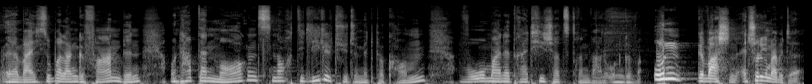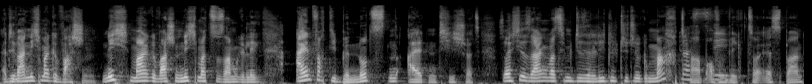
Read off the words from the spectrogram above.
äh, weil ich super lang gefahren bin und habe dann morgens noch die Lidl-Tüte mitbekommen, wo meine drei T-Shirts drin waren. Ungewa ungewaschen. Entschuldige mal bitte. Die waren nicht mal gewaschen. Nicht mal gewaschen, nicht mal zusammengelegt. Einfach die benutzten alten T-Shirts. Soll ich dir sagen, was ich mit dieser Lidl-Tüte gemacht habe auf dem Weg zur S-Bahn?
